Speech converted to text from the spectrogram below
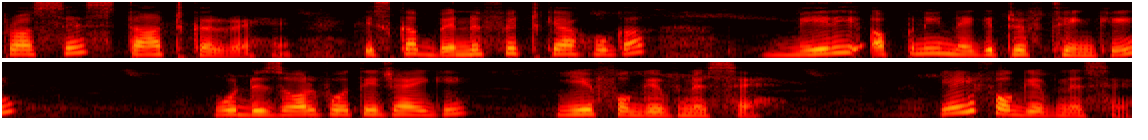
प्रोसेस स्टार्ट कर रहे हैं। इसका बेनिफिट क्या होगा? मेरी अपनी नेगेटिव थिंकिंग वो डिज़ोल्व होती जाएगी। ये फॉरगिवनेस है। यही फॉरगिवनेस है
